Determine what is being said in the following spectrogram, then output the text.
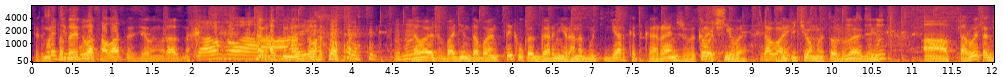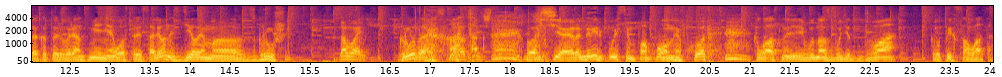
Так есть может тогда и два будет- салата сделаем разных. Давай. Раз у нас два тофу. Давай в один добавим тыкву как гарнир, она будет яркая, такая оранжевая, красивая. Давай. Запечем ее тоже мгм. А второй тогда, который вариант менее острый и соленый, сделаем э, с грушей. Давай. Круто? Да, отлично. Вообще, аэрогриль пустим по полный вход. Классно. И у нас будет два крутых салата.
